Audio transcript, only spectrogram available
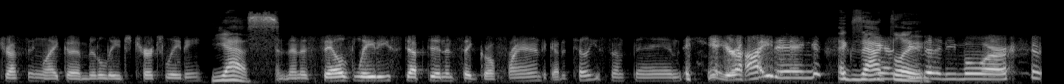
dressing like a middle-aged church lady, Yes. and then a sales lady stepped in and said, "Girlfriend, I got to tell you something. You're hiding. Exactly. Can't do that anymore."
